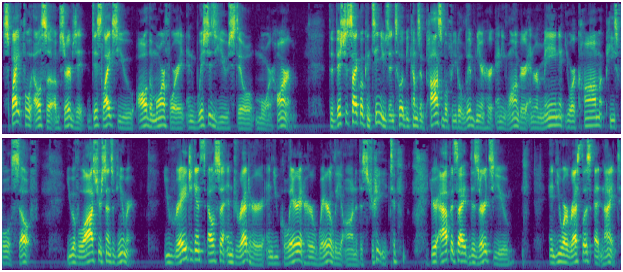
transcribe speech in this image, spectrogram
Spiteful Elsa observes it, dislikes you all the more for it, and wishes you still more harm. The vicious cycle continues until it becomes impossible for you to live near her any longer and remain your calm, peaceful self. You have lost your sense of humor. You rage against Elsa and dread her, and you glare at her warily on the street. your appetite deserts you, and you are restless at night.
